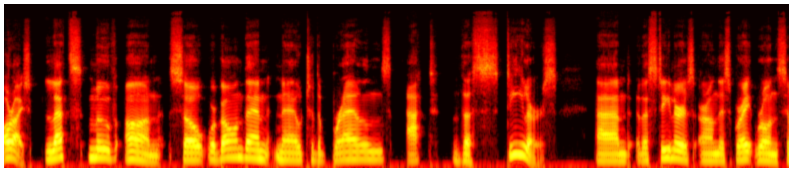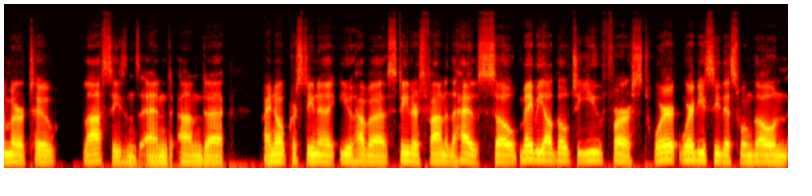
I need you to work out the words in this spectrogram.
All right, let's move on. So we're going then now to the Browns at the Steelers. And the Steelers are on this great run similar to last season's end. And uh, I know, Christina, you have a Steelers fan in the house. So maybe I'll go to you first. Where where do you see this one going?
